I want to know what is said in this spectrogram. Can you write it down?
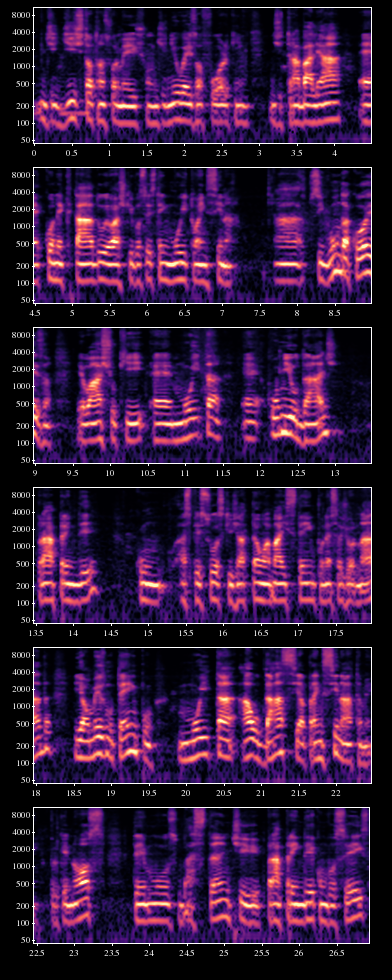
de digital transformation, de new ways of working, de trabalhar é, conectado, eu acho que vocês têm muito a ensinar. A segunda coisa, eu acho que é muita é, humildade para aprender com as pessoas que já estão há mais tempo nessa jornada e ao mesmo tempo muita audácia para ensinar também, porque nós temos bastante para aprender com vocês,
